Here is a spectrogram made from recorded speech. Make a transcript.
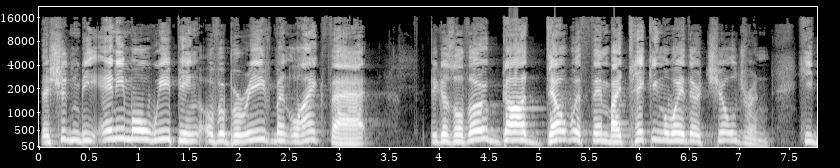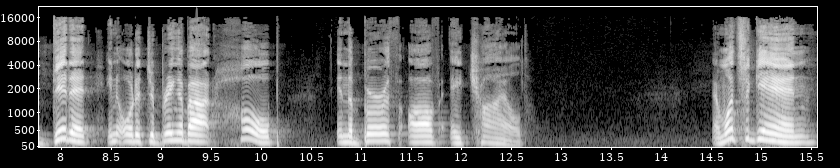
There shouldn't be any more weeping over bereavement like that because although God dealt with them by taking away their children, He did it in order to bring about hope in the birth of a child. And once again,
